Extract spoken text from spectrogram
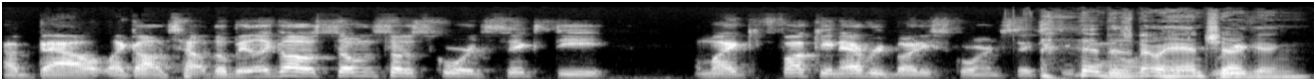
about like I'll tell they'll be like, oh, so and so scored sixty. I'm like, fucking everybody scoring sixty. There's no hand checking.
